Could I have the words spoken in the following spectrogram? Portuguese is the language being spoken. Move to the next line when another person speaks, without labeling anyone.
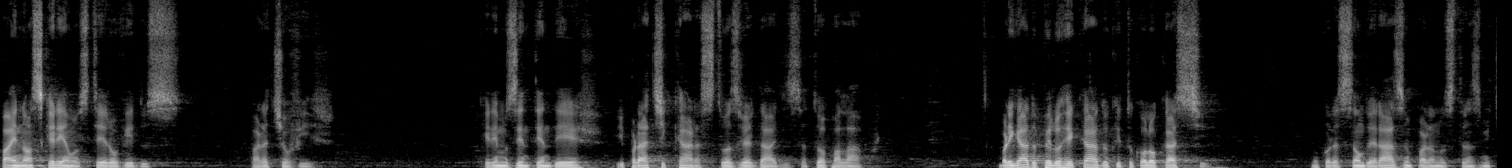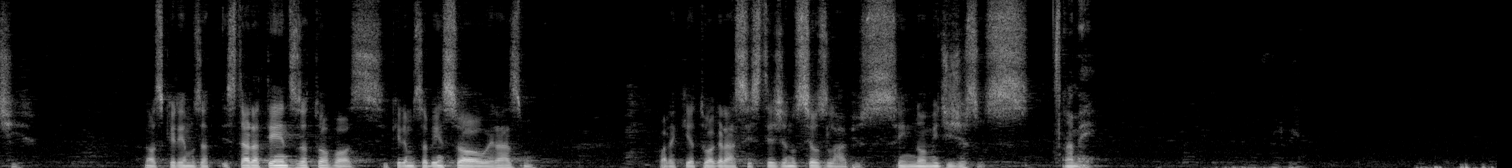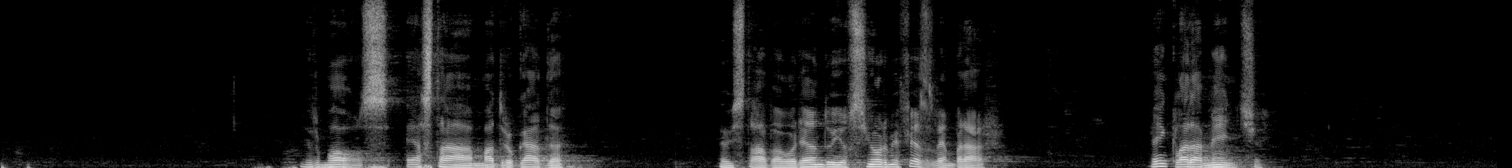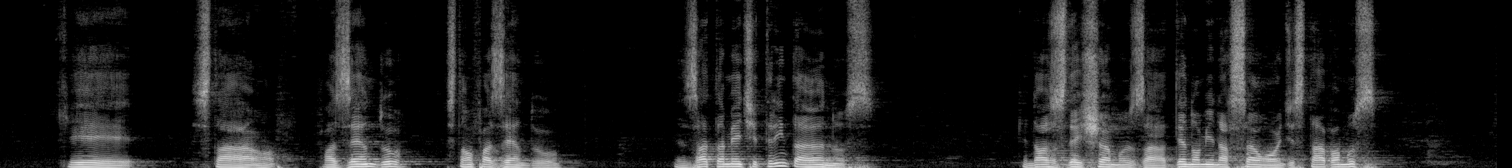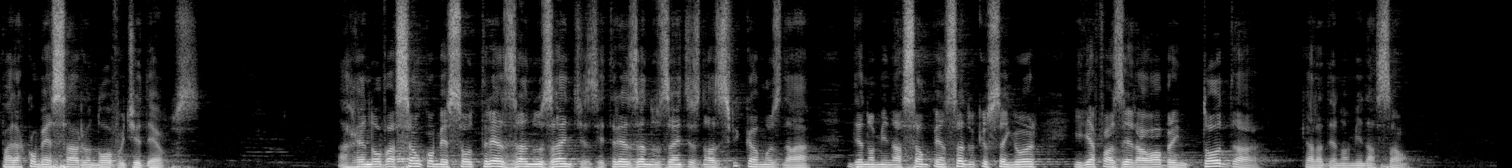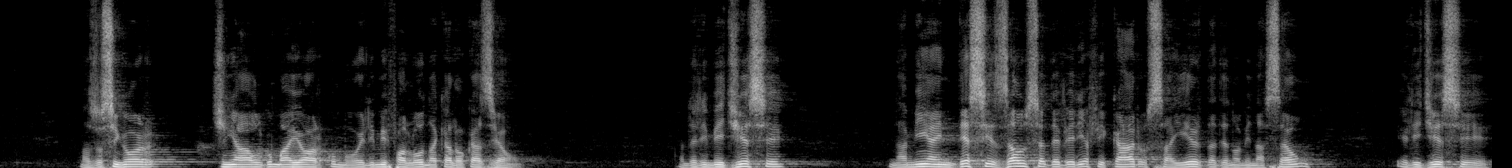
Pai, nós queremos ter ouvidos para te ouvir. Queremos entender e praticar as tuas verdades, a tua palavra. Obrigado pelo recado que tu colocaste no coração do Erasmo para nos transmitir. Nós queremos estar atentos à tua voz e queremos abençoar o Erasmo para que a tua graça esteja nos seus lábios, em nome de Jesus. Amém.
Irmãos, esta madrugada eu estava orando e o Senhor me fez lembrar, bem claramente, que está fazendo, estão fazendo exatamente 30 anos que nós deixamos a denominação onde estávamos para começar o novo de Deus. A renovação começou três anos antes, e três anos antes nós ficamos na denominação pensando que o Senhor iria fazer a obra em toda aquela denominação. Mas o Senhor tinha algo maior, como ele me falou naquela ocasião. Quando ele me disse, na minha indecisão se eu deveria ficar ou sair da denominação, ele disse:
